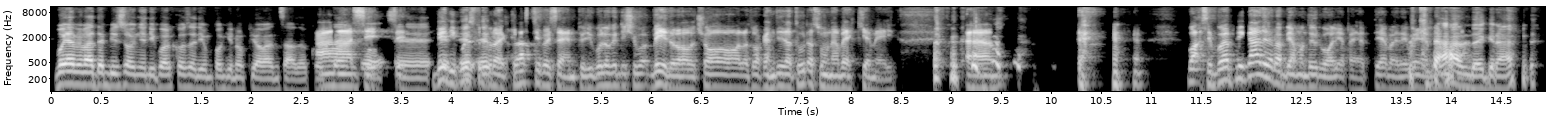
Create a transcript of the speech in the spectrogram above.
voi avevate bisogno di qualcosa di un pochino più avanzato. Ah, sì, sì. E, Vedi, questo e, però è il classico esempio di quello che dicevo. Vedo, ho la tua candidatura su una vecchia mail. um, se vuoi applicare, ora abbiamo dei ruoli aperti. Eh, grande, grande.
